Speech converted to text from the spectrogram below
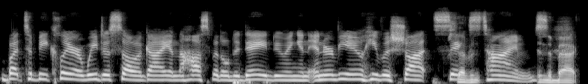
But to be clear, we just saw a guy in the hospital today doing an interview. He was shot six Seven- times in the back.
